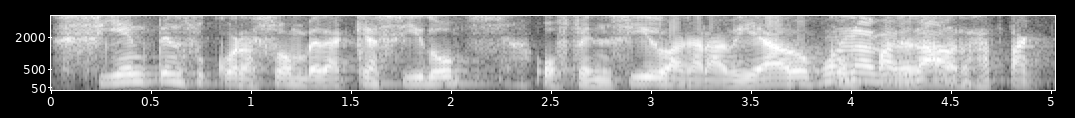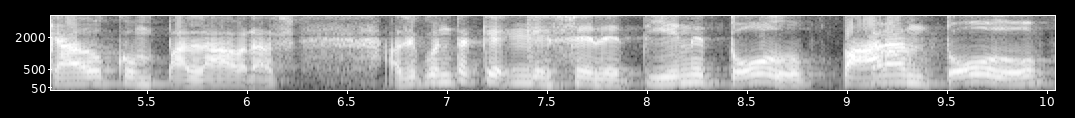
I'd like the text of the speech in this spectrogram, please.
siente en su corazón, ¿verdad? Que ha sido ofensido, agraviado Con con, la verdad. palabras, atacado con palabras. Hace cuenta que, Mm. que se detiene todo, paran todo,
